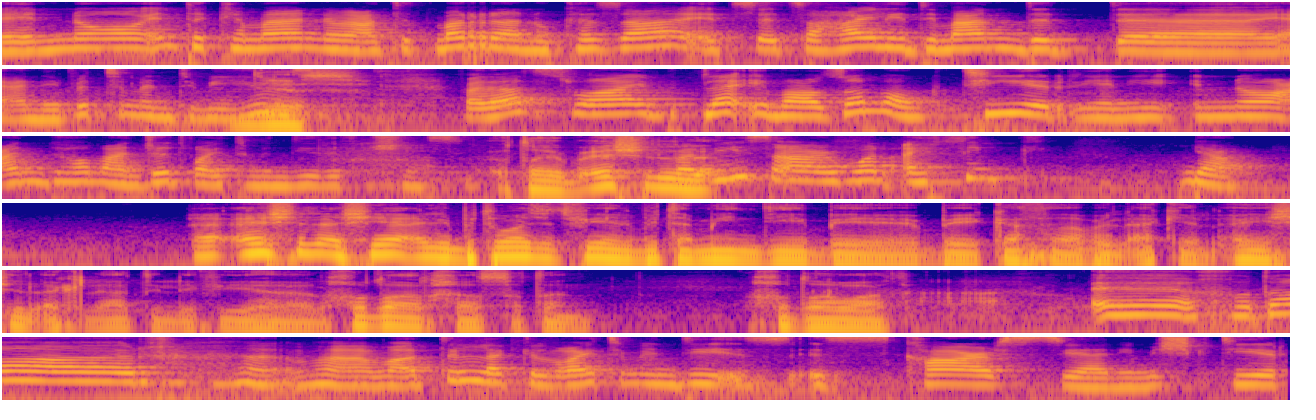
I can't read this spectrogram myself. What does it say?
لأنه أنت كمان عم تتمرن وكذا it's it's highly demanded يعني vitamin to be used ف that's why بتلاقي معظمهم كتير يعني إنه عندهم عن جد vitamin D deficiency طيب إيش ال... ف these are one I think yeah. إيش الأشياء اللي بتواجد فيها ال vitamin D. بكثرة بالأكل؟ إيش الأكلات اللي فيها؟ الخضار خاصة خضروات. خضار ما, قلت لك ال vitamin D scarce يعني مش كتير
